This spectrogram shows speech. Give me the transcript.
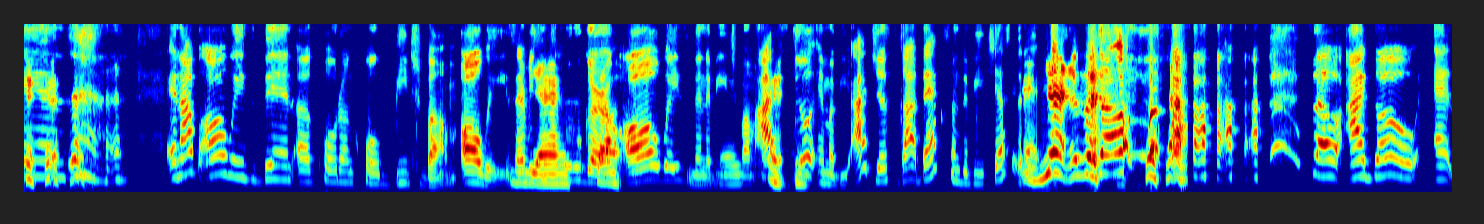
and and I've always been a quote unquote beach bum. Always, ever yes. little girl, always been a beach bum. I still am a beach. I just got back from the beach yesterday. Yes. So, so I go at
